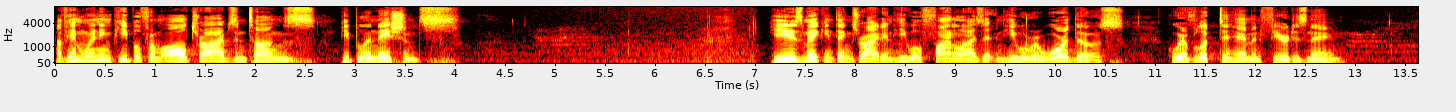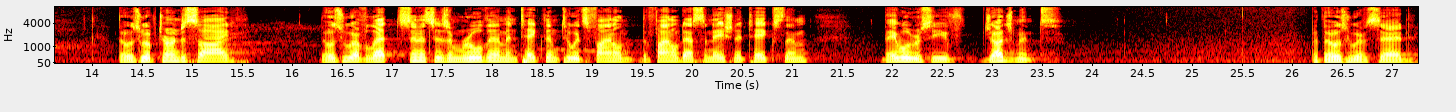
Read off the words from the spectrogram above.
of Him winning people from all tribes and tongues, people and nations. He is making things right and He will finalize it and He will reward those who have looked to Him and feared His name. Those who have turned aside, those who have let cynicism rule them and take them to its final, the final destination it takes them, they will receive judgment. But those who have said,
